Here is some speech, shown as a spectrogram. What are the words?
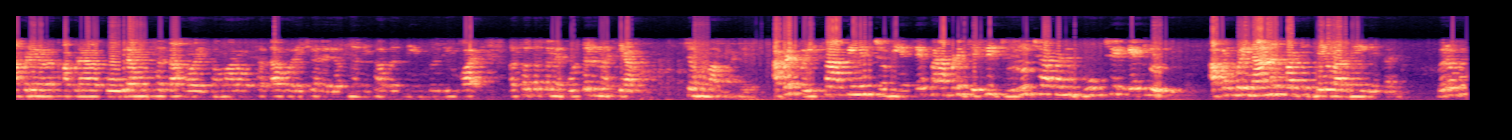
આપણે આપણા પ્રોગ્રામો થતા હોય, સમારોહ થતા હોય છે અને લગ્નની બાબતની બધી હોય, અથવા તો તમે હોટલમાં ગયા જમવા માટે. આપણે પૈસા આપીને જમીએ છીએ, પણ આપણે જેટલી જરૂર છે આપણને ભૂખ છે એટલું જ. આપણે કોઈ નાના પાટું બે વાર નહીં લેતા બરોબર?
